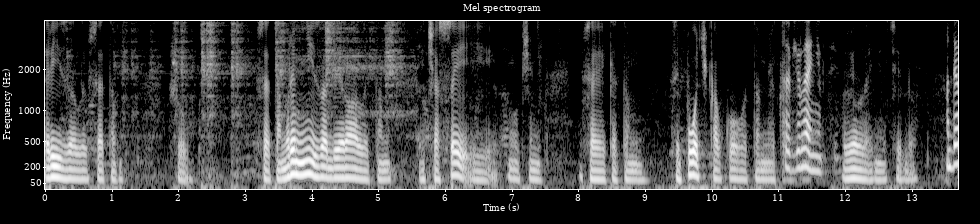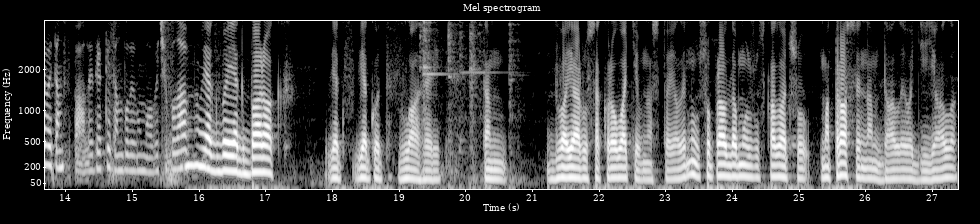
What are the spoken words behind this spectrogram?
різали, все там, що, все там, ремні забирали, там, і часи, і, ну, в общем, все, яке там, цепочка в кого там, як Це в Єленівці. в Єленівці, да. А де ви там спали? Які там були умови? Чи була Ну, якби як барак, як, як от в лагері. Там два яруса кроваті в нас стояли. Ну, що правда, можу сказати, що матраси нам дали, одіяло,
